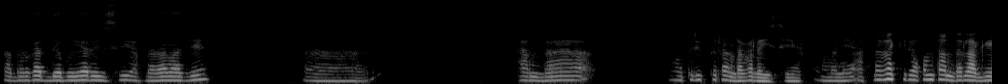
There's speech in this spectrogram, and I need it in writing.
চাদর গাদ দিয়ে বইয়া রয়েছি আপনারা মাঝে। আর ঠান্ডা অতিরিক্ত ঠান্ডা ফেলাইছে। মানে আপনারা কীরকম ঠান্ডা লাগে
